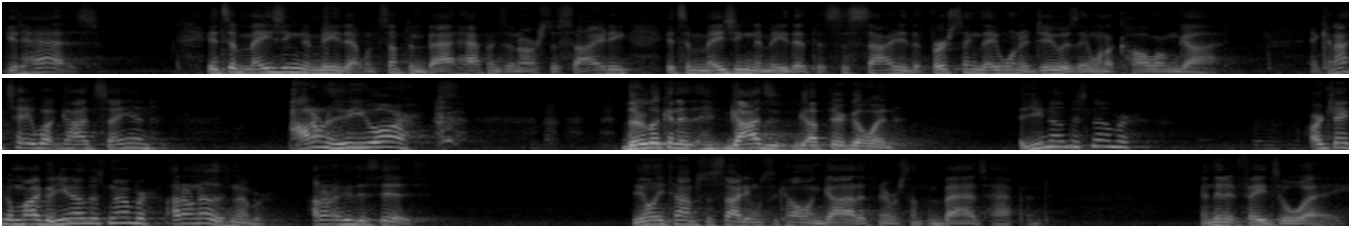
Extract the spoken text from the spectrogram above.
It has. It's amazing to me that when something bad happens in our society, it's amazing to me that the society, the first thing they want to do is they want to call on God. And can I tell you what God's saying? I don't know who you are. They're looking at God's up there going, Do you know this number? Archangel Michael, you know this number? I don't know this number. I don't know who this is. The only time society wants to call on God is whenever something bad's happened. And then it fades away.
